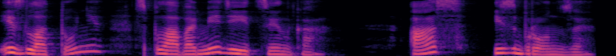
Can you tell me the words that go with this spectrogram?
из латуни, сплава меди и цинка, ас из бронзы.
